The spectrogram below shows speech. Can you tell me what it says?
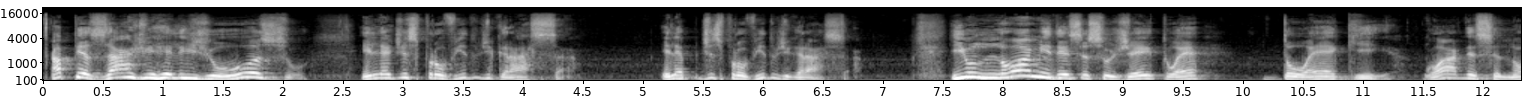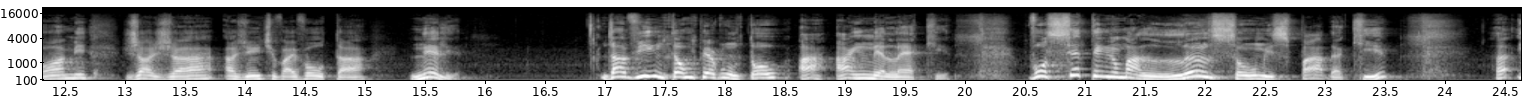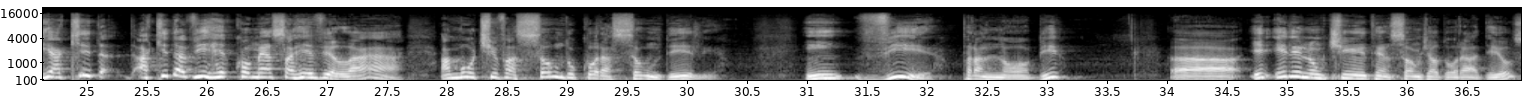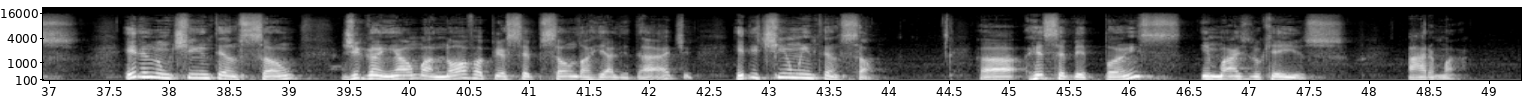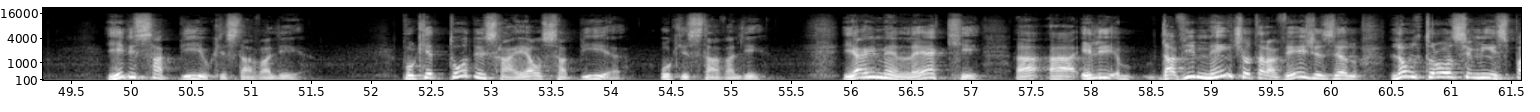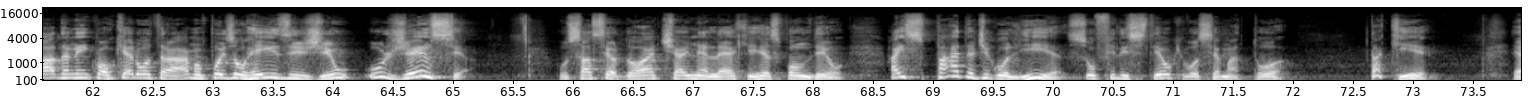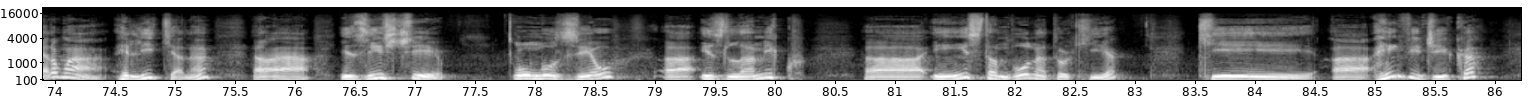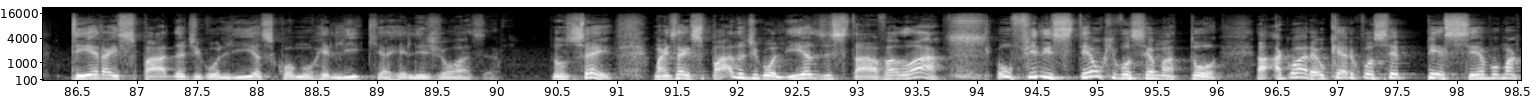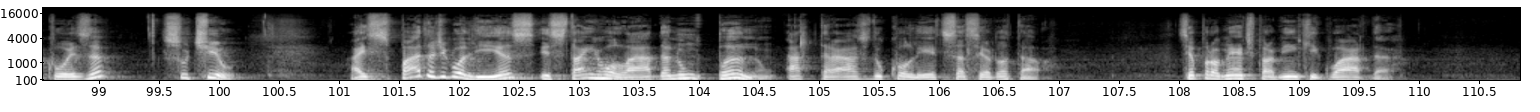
apesar de religioso, ele é desprovido de graça. Ele é desprovido de graça. E o nome desse sujeito é Doeg. Guarda esse nome, já já a gente vai voltar nele. Davi então perguntou a Aimeleque: Você tem uma lança ou uma espada aqui? Ah, e aqui, aqui Davi começa a revelar a motivação do coração dele em vir para Nob. Uh, ele não tinha intenção de adorar a Deus, ele não tinha intenção de ganhar uma nova percepção da realidade, ele tinha uma intenção: uh, receber pães e mais do que isso, arma. E ele sabia o que estava ali, porque todo Israel sabia o que estava ali. E Aimeleque, ah, ah, ele, Davi mente outra vez, dizendo: Não trouxe minha espada nem qualquer outra arma, pois o rei exigiu urgência. O sacerdote Aimeleque respondeu: A espada de Golias, o filisteu que você matou, está aqui. Era uma relíquia, né? Ah, existe um museu ah, islâmico ah, em Istambul, na Turquia, que reivindica ter a espada de Golias como relíquia religiosa. Não sei, mas a espada de Golias estava lá. O filisteu que você matou. Agora, eu quero que você perceba uma coisa sutil. A espada de Golias está enrolada num pano atrás do colete sacerdotal. Você promete para mim que guarda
